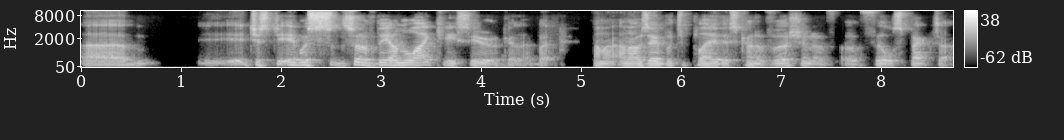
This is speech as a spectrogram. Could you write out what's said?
um, it just it was sort of the unlikely serial killer, but and I, and I was able to play this kind of version of of Phil Spector,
